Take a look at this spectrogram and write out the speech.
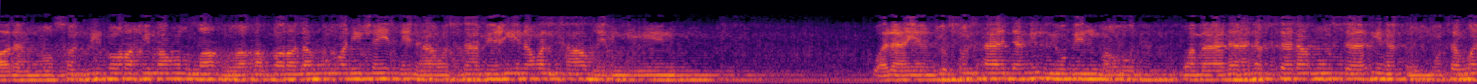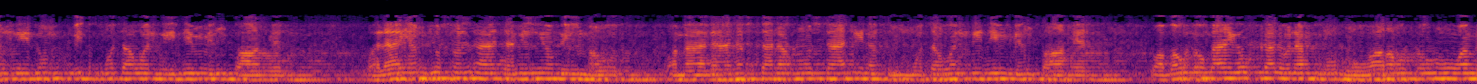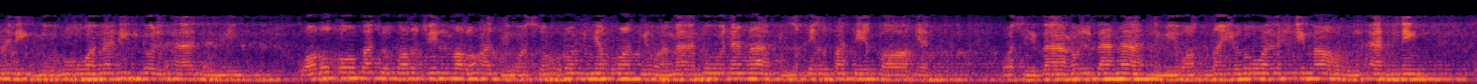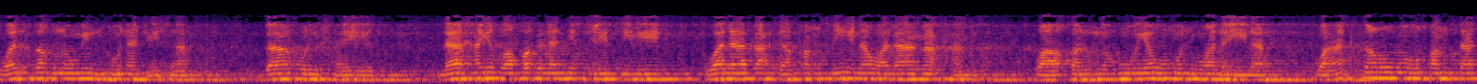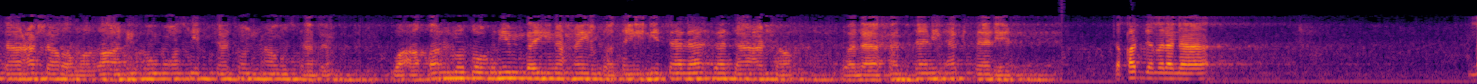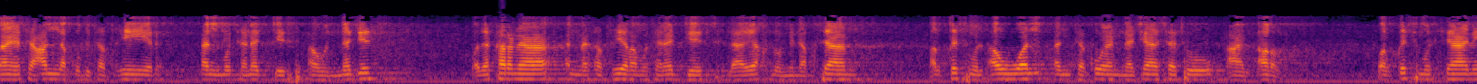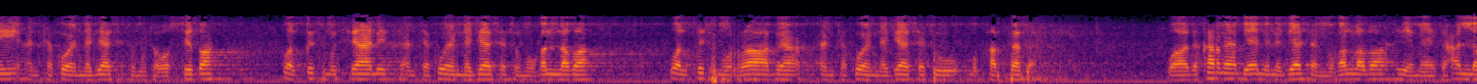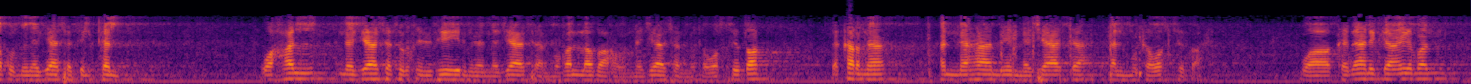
قال المصنف رحمه الله وغفر له ولشيخنا والسامعين والحاضرين. ولا ينجس الآدمي بالموت وما لا نفس له سائنة متولد متولد من طاهر. ولا ينجس الآدمي بالموت وما لا نفس له سائنة متولد من طاهر. وبول ما يؤكل لحمه وروثه ومنيه ومني الآدمي ورطوبة فرج المرأة وسور الهرة وما دونها في الخلقة طاهر وسباع البهائم والطير والحمار الأهل والبغل منه نجسة. باب الحيض. لا حيض قبل تسع سنين ولا بعد خمسين ولا مع وأقله يوم وليلة وأكثره خمسة عشر وغالبه ستة أو سبع وأقل طهر بين حيضتين ثلاثة عشر ولا حد لأكثره. تقدم لنا ما يتعلق بتطهير المتنجس أو النجس وذكرنا أن تطهير متنجس لا يخلو من أقسام القسم الأول أن تكون النجاسة عن الأرض والقسم الثاني أن تكون النجاسة متوسطة والقسم الثالث أن تكون النجاسة مغلظة والقسم الرابع أن تكون النجاسة مخففة. وذكرنا بأن النجاسة المغلظة هي ما يتعلق بنجاسة الكلب. وهل نجاسة الخنزير من النجاسة المغلظة أو النجاسة المتوسطة؟ ذكرنا أنها من النجاسة المتوسطة وكذلك أيضا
